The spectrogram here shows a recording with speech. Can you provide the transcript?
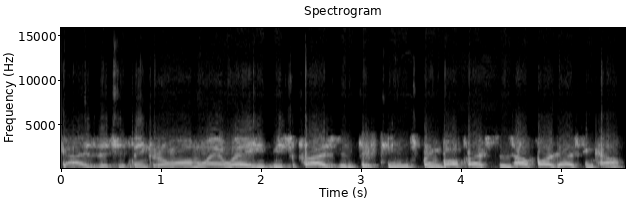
guys that you think are a long way away, you'd be surprised in 15 spring ball practices how far guys can come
